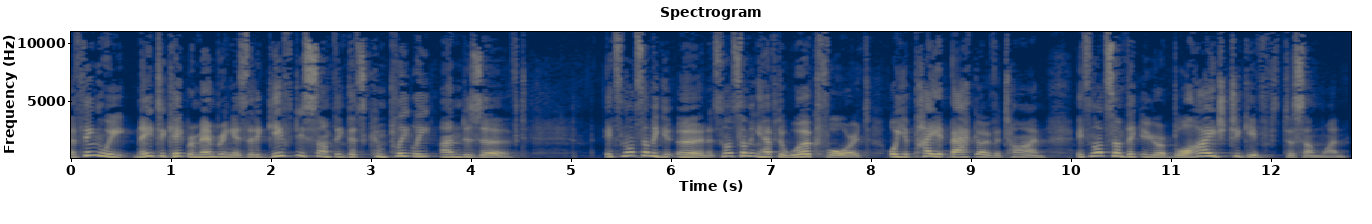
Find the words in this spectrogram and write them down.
The thing we need to keep remembering is that a gift is something that's completely undeserved. It's not something you earn. It's not something you have to work for it, or you pay it back over time. It's not something you're obliged to give to someone.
